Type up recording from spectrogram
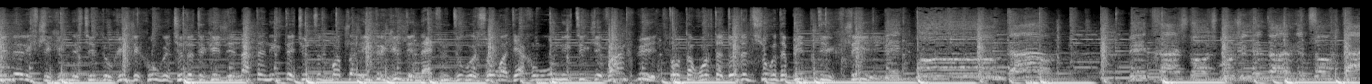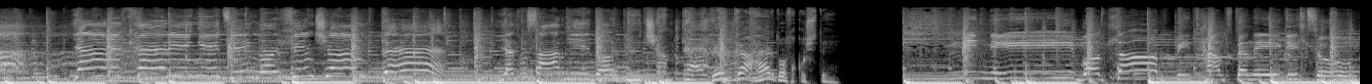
шинээр эхлэх хинээс чи дүү хэлэх үгээ чөлөөтэй хэлээ. Надад нэгтэй чүнцэл бодлоо идэр хэлээ. Найз минь зүгээр суугаад яхан үүнийг цэглээ. Фанк бит дуута хурдан дөрөнд шугата бит ихлээ Бид boom down Бид хаш дооч бүжиглэн даргын цогтаа Ярик харин эзэн ойхин чамтай. Ядуу сарны дор би чамтай. Тэрка хайр дуусахгүй штэ Миний бодлоор бид хамтдаа нэг илцэн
